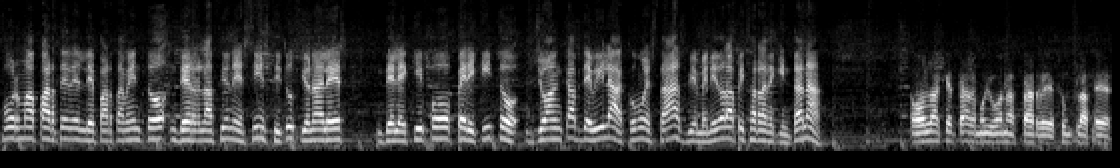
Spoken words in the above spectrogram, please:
forma parte del Departamento de Relaciones Institucionales del equipo Periquito. Joan Capdevila, ¿cómo estás? Bienvenido a la pizarra de Quintana. Hola, ¿qué tal? Muy buenas tardes, un placer.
